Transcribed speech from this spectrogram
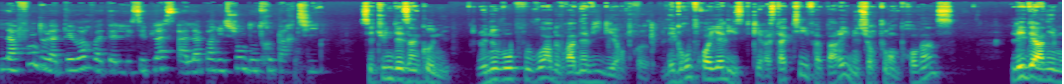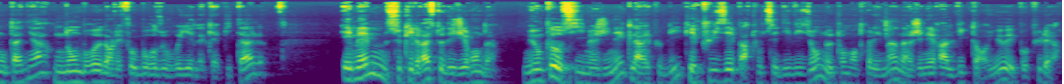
la fin de la terreur va-t-elle laisser place à l'apparition d'autres partis? C'est une des inconnues. Le nouveau pouvoir devra naviguer entre les groupes royalistes qui restent actifs à Paris, mais surtout en province, les derniers montagnards, nombreux dans les faubourgs ouvriers de la capitale, et même ce qu'il reste des Girondins. Mais on peut aussi imaginer que la République, épuisée par toutes ces divisions, ne tombe entre les mains d'un général victorieux et populaire.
